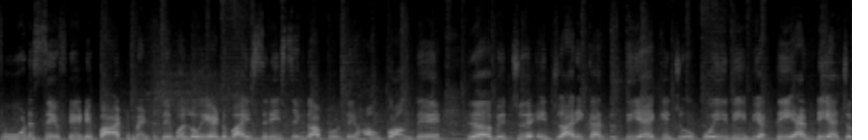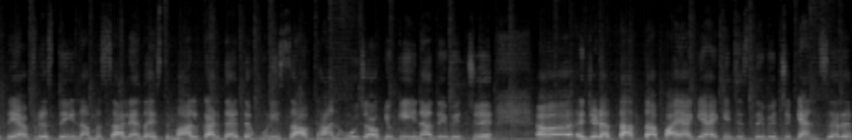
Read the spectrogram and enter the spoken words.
ਫੂਡ ਸੇਫਟੀ ਡਿਪਾਰਟਮੈਂਟ ਦੇ ਵੱਲੋਂ ਇਹ ਐਡਵਾਈਜ਼ਰੀ ਸਿੰਗਾਪੁਰ ਤੇ ਹਾਂਗਕਾਂਗ ਦੇ ਵਿੱਚ ਇਹ ਜਾਰੀ ਕਰ ਦਿੱਤੀ ਹੈ ਕਿ ਜੋ ਕੋਈ ਵੀ ਵਿਅਕਤੀ MDH ਅਤੇ ਐਵਰੈਸਟ ਦੇ ਇਹਨਾਂ ਮਸਾਲਿਆਂ ਦਾ ਇਸਤੇਮਾਲ ਕਰਦਾ ਹੈ, ਤੇ ਹੁਣੀ ਸਾਵਧਾਨ ਹੋ ਜਾਓ ਕਿਉਂਕਿ ਇਹਨਾਂ ਦੇ ਵਿੱਚ ਜਿਹੜਾ ਤਾਤਾ ਪਾਇਆ ਗਿਆ ਹੈ ਕਿ ਜਿਸ ਦੇ ਵਿੱਚ ਕੈਂਸਰ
